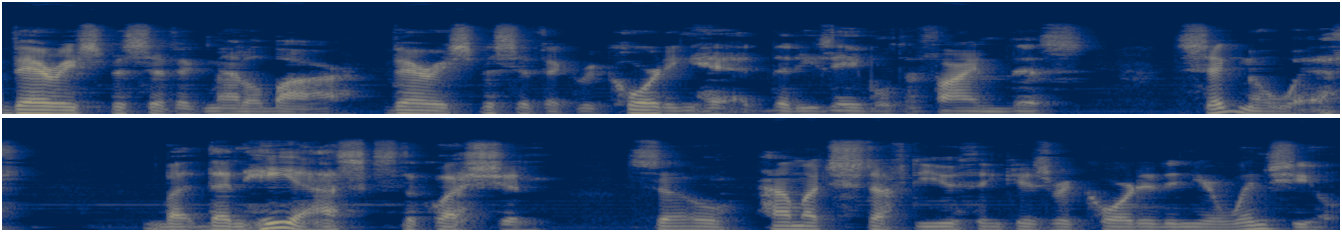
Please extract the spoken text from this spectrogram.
very specific metal bar, very specific recording head that he's able to find this signal with. But then he asks the question so, how much stuff do you think is recorded in your windshield?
